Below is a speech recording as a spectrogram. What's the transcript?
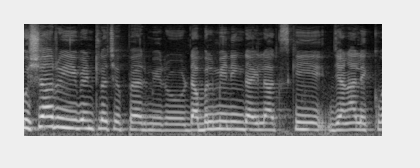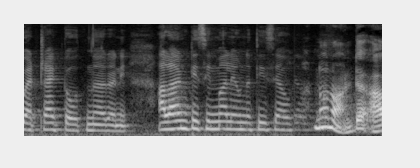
హుషారు ఈవెంట్లో చెప్పారు మీరు డబుల్ మీనింగ్ డైలాగ్స్కి జనాలు ఎక్కువ అట్రాక్ట్ అవుతున్నారని. అలాంటి సినిమాలు ఏమైనా తీసే అవకాశం నో నో అంటే ఆ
